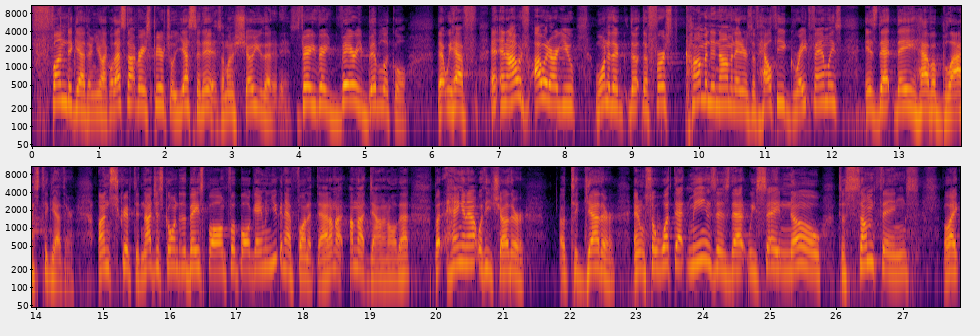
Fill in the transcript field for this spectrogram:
fun together. And you're like, well, that's not very spiritual. Yes, it is. I'm going to show you that it is. It's very, very, very biblical that we have. And, and I, would, I would argue one of the, the, the first common denominators of healthy, great families is that they have a blast together, unscripted, not just going to the baseball and football game. And you can have fun at that. I'm not, I'm not down on all that. But hanging out with each other, uh, together. And so, what that means is that we say no to some things like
